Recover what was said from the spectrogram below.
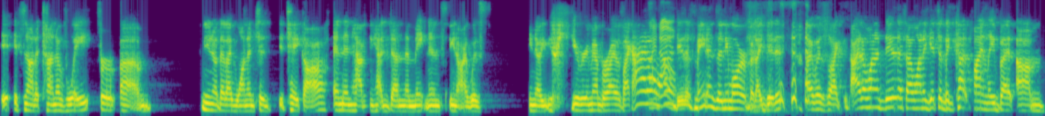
it, it's not a ton of weight for um, you know that I wanted to take off, and then having had done the maintenance, you know, I was you know, you, you remember I was like, I don't want to do this maintenance anymore, but I did it. I was like, I don't want to do this. I want to get to the cut finally. But um,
